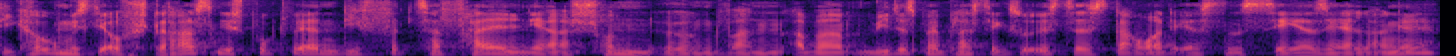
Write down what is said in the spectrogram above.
Die Kaugummis, die auf Straßen gespuckt werden, die zerfallen ja schon irgendwann. Aber wie das bei Plastik so ist, das dauert erstens sehr, sehr lange.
